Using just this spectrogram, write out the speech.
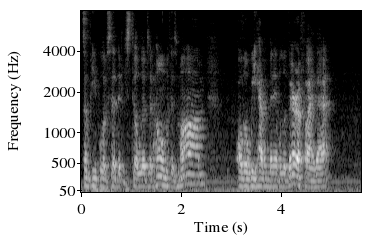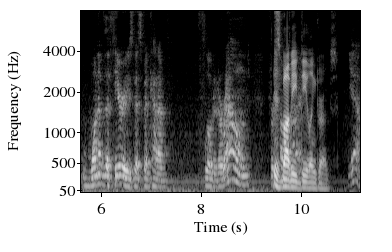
Some people have said that he still lives at home with his mom, although we haven't been able to verify that. One of the theories that's been kind of floated around for Is Bobby time- dealing drugs? Yeah.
